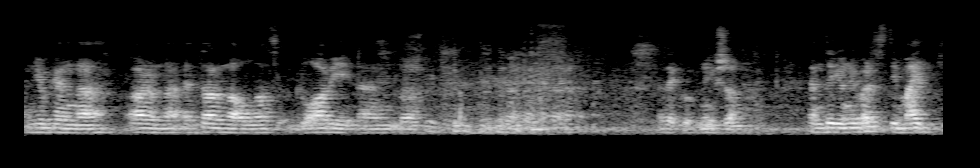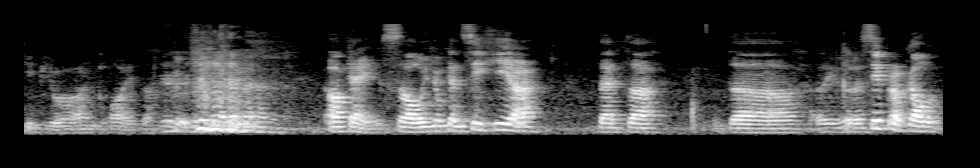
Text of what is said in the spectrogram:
and you can uh, earn uh, eternal glory and uh, recognition. And the university might keep you employed. okay, so you can see here that uh, the reciprocal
